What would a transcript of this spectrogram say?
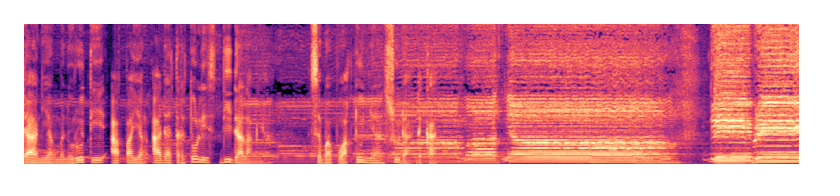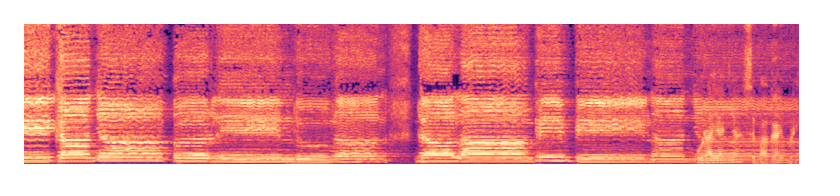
dan yang menuruti apa yang ada tertulis di dalamnya, sebab waktunya sudah dekat. Diberikannya perlindungan dalam pimpinannya. Urayanya sebagai berikut.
